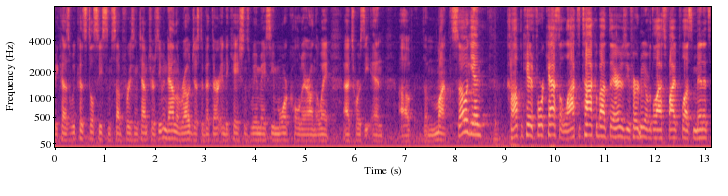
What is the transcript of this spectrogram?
because we could still see some sub-freezing temperatures. Even down the road just a bit, there are indications we may see more cold air on the way uh, towards the end of the month. So again, complicated forecast, a lot to talk about there as you've heard me over the last five plus minutes.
